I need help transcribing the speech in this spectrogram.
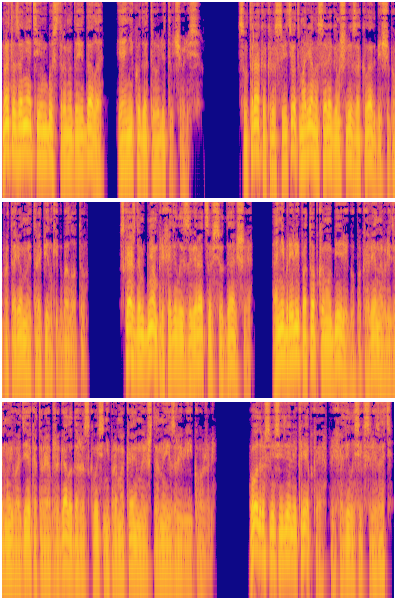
но это занятие им быстро надоедало, и они куда-то улетучивались. С утра, как рассветет, Марьяна с Олегом шли за кладбище по протаренной тропинке к болоту. С каждым днем приходилось забираться все дальше. Они брели по топкому берегу, по колено в ледяной воде, которая обжигала даже сквозь непромокаемые штаны из рыбьей кожи. Водоросли сидели крепко, приходилось их срезать.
